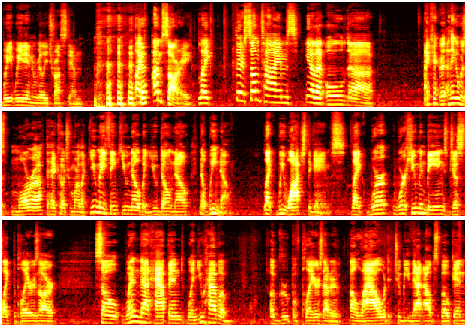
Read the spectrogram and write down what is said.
We, we didn't really trust him like I'm sorry. Like there's sometimes you know that old uh I can't I think it was Mora, the head coach from Mora, like you may think you know, but you don't know. No, we know. Like we watch the games. Like we're we're human beings just like the players are. So when that happened, when you have a a group of players that are allowed to be that outspoken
